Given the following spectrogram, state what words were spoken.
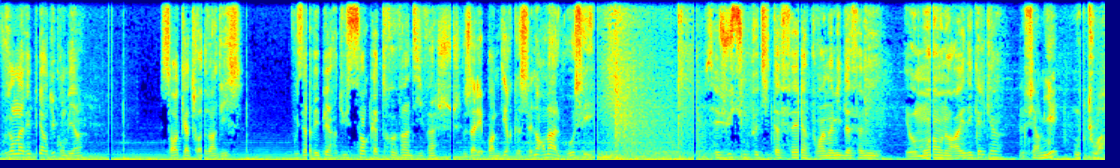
Vous en avez perdu combien? 190. Vous avez perdu 190 vaches. Vous allez pas me dire que c'est normal, vous aussi. C'est juste une petite affaire pour un ami de la famille. Et au moins, on aura aidé quelqu'un. Le fermier ou toi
